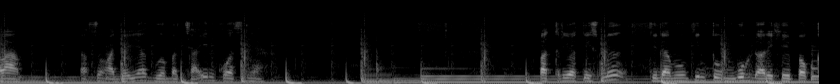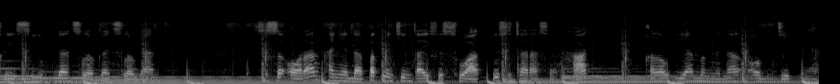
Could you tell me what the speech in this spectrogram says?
alam. Langsung aja ya gue bacain quotesnya patriotisme tidak mungkin tumbuh dari hipokrisi dan slogan-slogan. Seseorang hanya dapat mencintai sesuatu secara sehat kalau ia mengenal objeknya.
